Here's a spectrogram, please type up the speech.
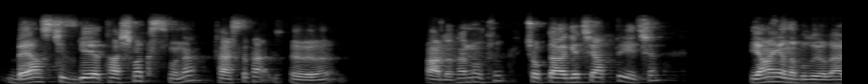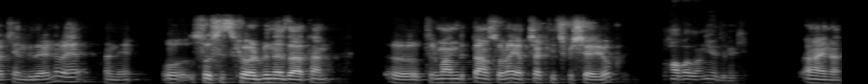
beyaz çizgiye taşma kısmını Verstappen e, pardon Hamilton çok daha geç yaptığı için yan yana buluyorlar kendilerini ve hani o sosis körbüne zaten e, tırmandıktan sonra yapacak hiçbir şey yok. Havalanıyor direkt. Aynen.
